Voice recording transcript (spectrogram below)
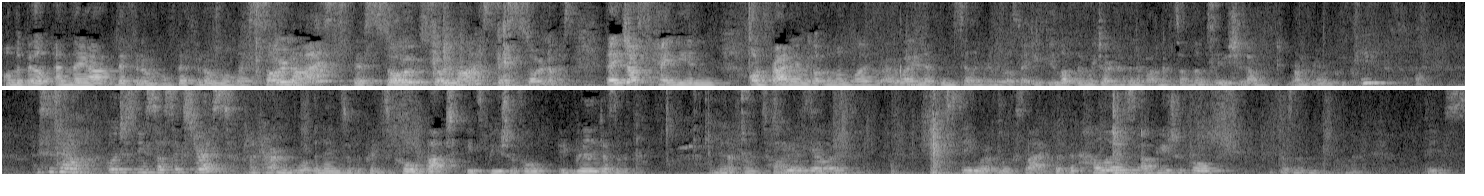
on the belt, and they are they're phenomenal. They're phenomenal. They're so nice. They're so so nice. They're so nice. They just came in on Friday and we got them online right away and they've been selling really well. So if you love them, we don't have an abundance of them, so you should um, run really quickly. This is our gorgeous new Sussex dress. I can't remember what the names of the prints are called, but it's beautiful. It really doesn't. I'm it untie Teal yellow. see what it looks like. But the colours are beautiful. It doesn't look like this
